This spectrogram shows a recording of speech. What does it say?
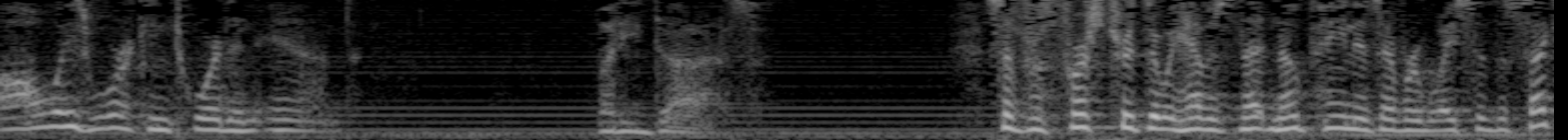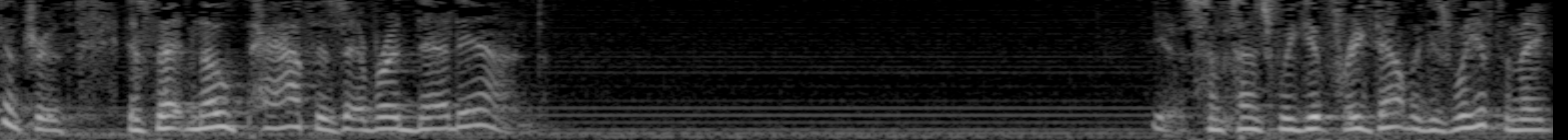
always working toward an end. But He does. So the first truth that we have is that no pain is ever wasted. The second truth is that no path is ever a dead end. You know, sometimes we get freaked out because we have to make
